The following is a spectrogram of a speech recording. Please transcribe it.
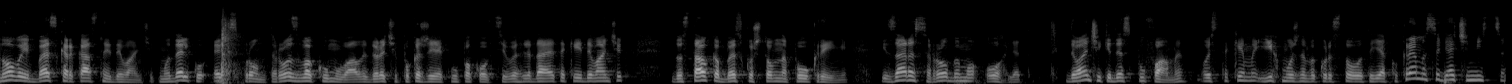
Новий безкаркасний диванчик. Модельку Expromт розвакуумували. До речі, покажи, як в упаковці виглядає такий диванчик. Доставка безкоштовна по Україні. І зараз робимо огляд. Диванчик іде з пуфами. Ось такими. Їх можна використовувати як окреме сидяче місце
